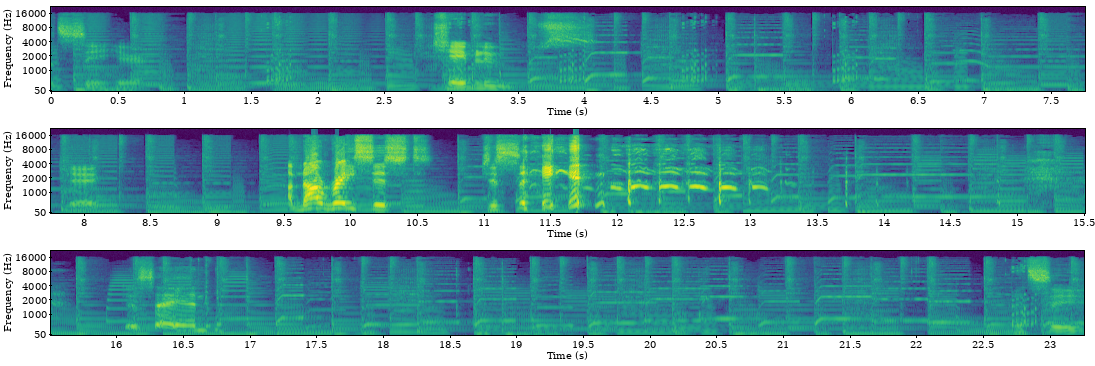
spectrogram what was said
Let's see here. J Blues. Okay. I'm not racist. Just saying. Just saying. Let's see.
